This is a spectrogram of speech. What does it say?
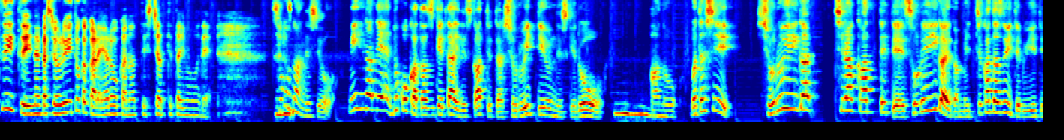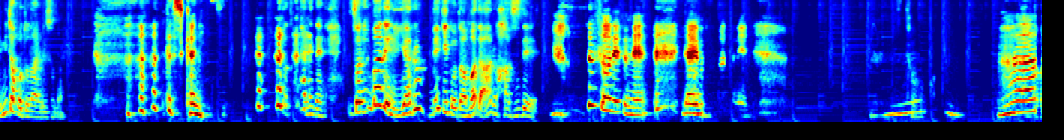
ついついなんか書類とかからやろうかなってしちゃってた今まで。そうなんですよ。みんなね、どこ片付けたいですか？って言ったら書類って言うんですけど、うんうんあの、私、書類が散らかってて、それ以外がめっちゃ片付いてる家って見たことないですもん。確かに。あれね、それまでにやるべきことはまだあるはずで。そうですね。だいぶありますね。そううんああ、ち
